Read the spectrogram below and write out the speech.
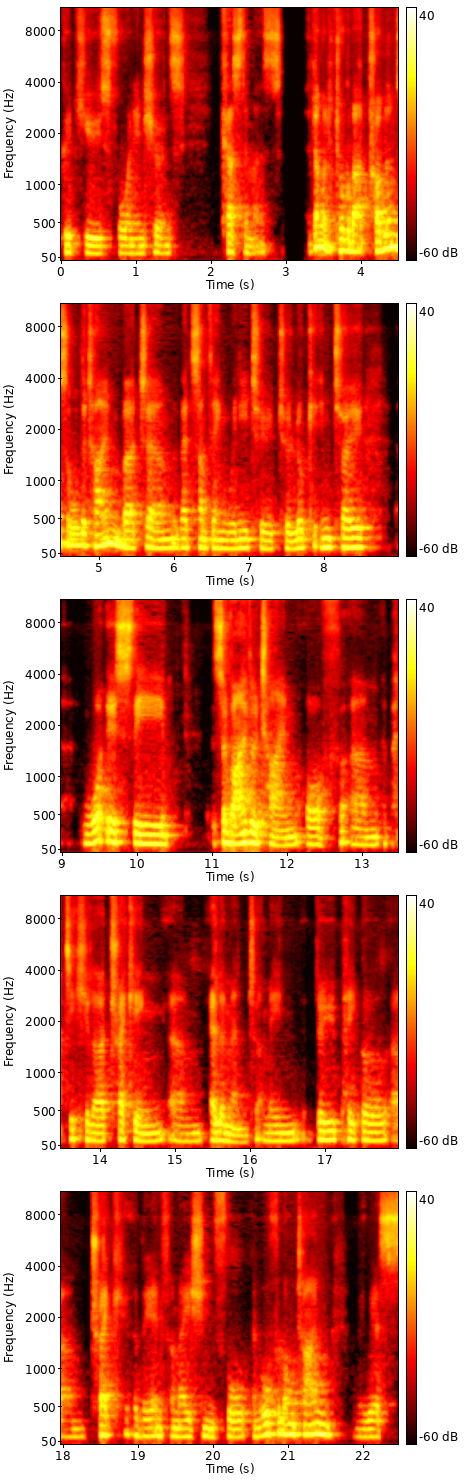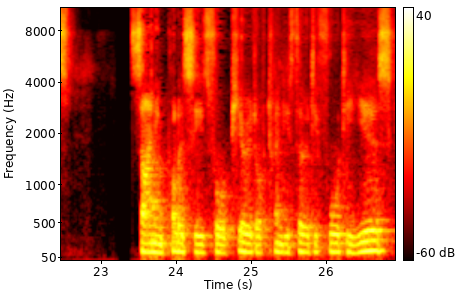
good use for an insurance customers. I don't want to talk about problems all the time, but um, that's something we need to, to look into. What is the survival time of um, a particular tracking um, element. I mean, do people um, track their information for an awful long time? I mean, we're signing policies for a period of 20, 30, 40 years.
